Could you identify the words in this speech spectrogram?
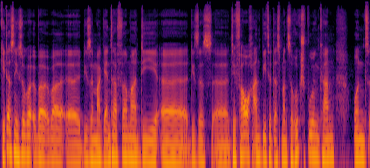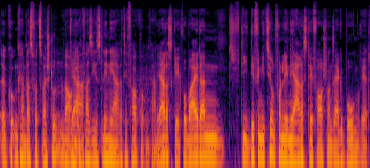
geht das nicht sogar über, über äh, diese Magenta-Firma, die äh, dieses äh, TV auch anbietet, dass man zurückspulen kann und äh, gucken kann, was vor zwei Stunden war und Ja. dann quasi das lineare TV gucken kann. Ja, das geht. Wobei dann die Definition von lineares TV schon sehr gebogen wird.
